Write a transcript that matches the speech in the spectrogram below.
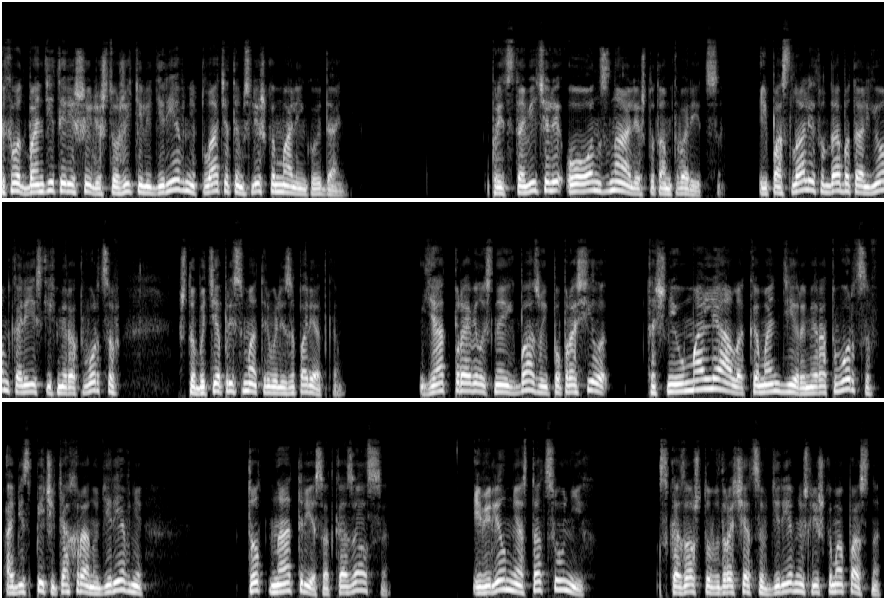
Так вот, бандиты решили, что жители деревни платят им слишком маленькую дань. Представители ООН знали, что там творится, и послали туда батальон корейских миротворцев, чтобы те присматривали за порядком. Я отправилась на их базу и попросила, точнее умоляла командира миротворцев обеспечить охрану деревни. Тот наотрез отказался и велел мне остаться у них, Сказал, что возвращаться в деревню слишком опасно.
